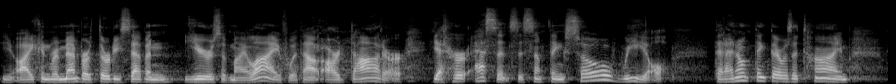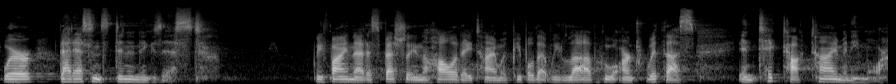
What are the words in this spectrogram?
You know, I can remember 37 years of my life without our daughter, yet her essence is something so real that I don't think there was a time where that essence didn't exist. We find that especially in the holiday time with people that we love who aren't with us in tick-tock time anymore.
